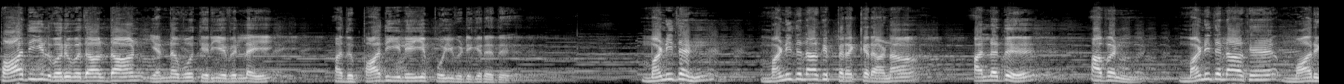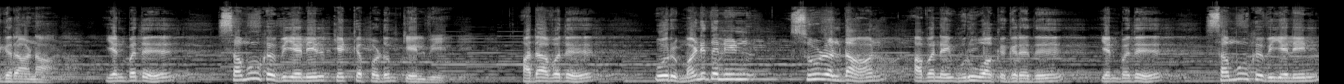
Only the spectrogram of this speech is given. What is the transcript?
பாதியில் வருவதால் தான் என்னவோ தெரியவில்லை. அது பாதியிலேயே போய்விடுகிறது. மனிதன் மனிதனாக பிறக்கிறானா? அல்லது அவன் மனிதனாக மாறுகிறானா? என்பது சமூகவியலில் கேட்கப்படும் கேள்வி. அதாவது ஒரு மனிதனின் சூழல்தான் அவனை உருவாக்குகிறது என்பது சமூகவியலின்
